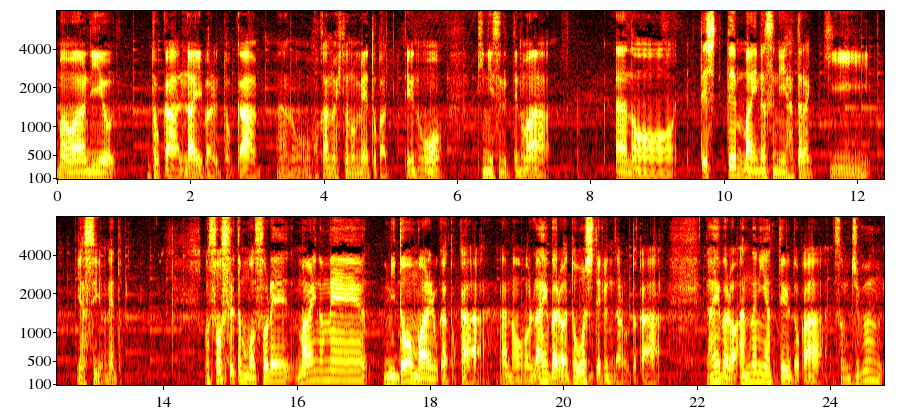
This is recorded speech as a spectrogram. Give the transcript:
周りをとかライバルとかあの他の人の目とかっていうのを気にするっていうのはあの決してマイナスに働きやすいよねと。まあ、そうするともうそれ周りの目にどう思われるかとかあのライバルはどうしてるんだろうとかライバルはあんなにやってるとかその自分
